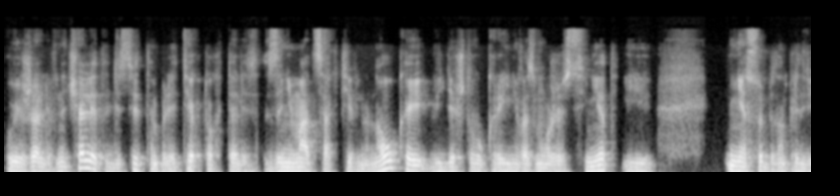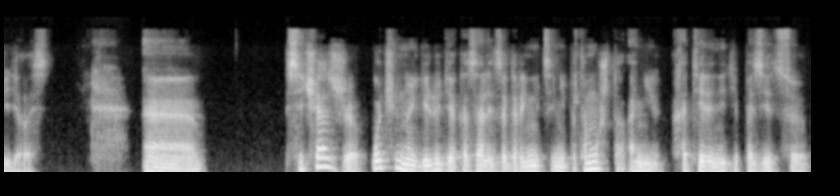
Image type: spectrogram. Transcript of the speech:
уезжали в начале, это действительно были те, кто хотели заниматься активно наукой, видя, что в Украине возможности нет и не особенно предвиделось. Сейчас же очень многие люди оказались за границей не потому, что они хотели найти позицию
